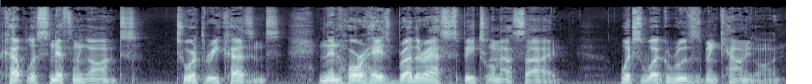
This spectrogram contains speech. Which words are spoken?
couple of sniffling aunts, two or three cousins, and then Jorge's brother asks to speak to him outside, which is what Garuza's been counting on.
